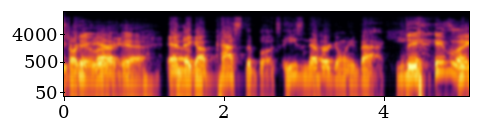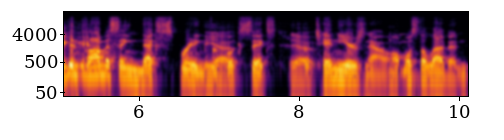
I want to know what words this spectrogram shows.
started came out, airing, yeah. and yeah. they got past the books. He's never going back. He, he's He's like, been promising next spring for Yeah. book six yeah, for ten years now, Mhm. almost eleven.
